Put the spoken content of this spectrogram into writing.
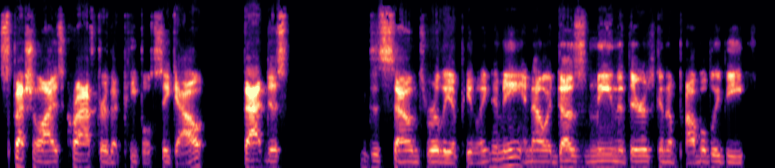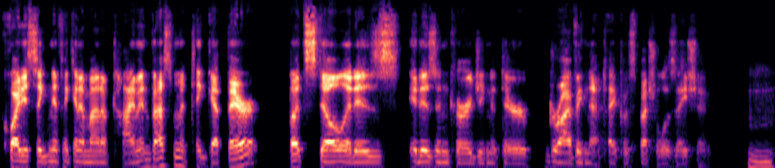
specialized crafter that people seek out. That just this sounds really appealing to me. And now it does mean that there's going to probably be quite a significant amount of time investment to get there. But still, it is it is encouraging that they're driving that type of specialization. mm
